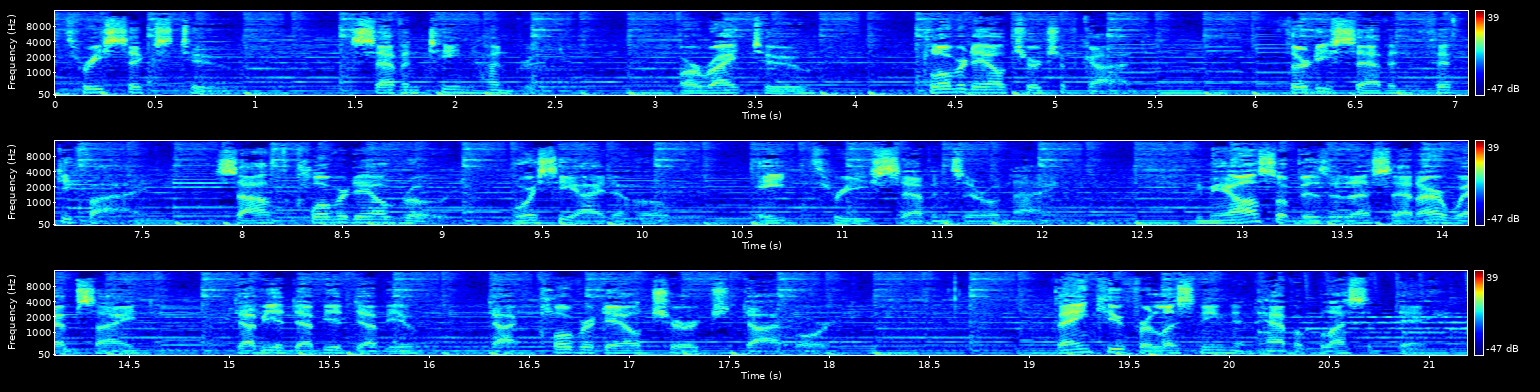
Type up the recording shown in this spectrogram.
362 1700 or write to Cloverdale Church of God, 3755 South Cloverdale Road, Boise, Idaho 83709. You may also visit us at our website, www.cloverdalechurch.org. Thank you for listening and have a blessed day.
